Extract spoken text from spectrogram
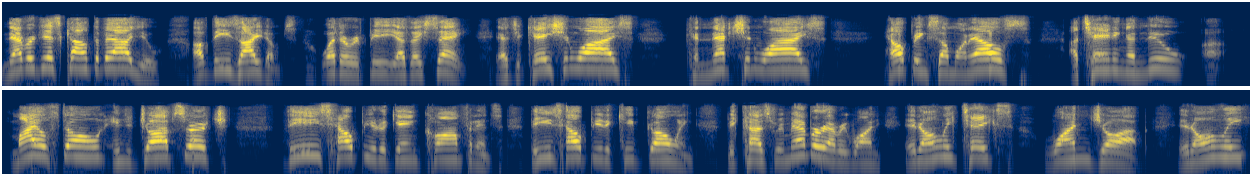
Never discount the value of these items, whether it be, as I say, education wise, connection wise, helping someone else, attaining a new uh, milestone in your job search. These help you to gain confidence. These help you to keep going. Because remember, everyone, it only takes one job. It only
